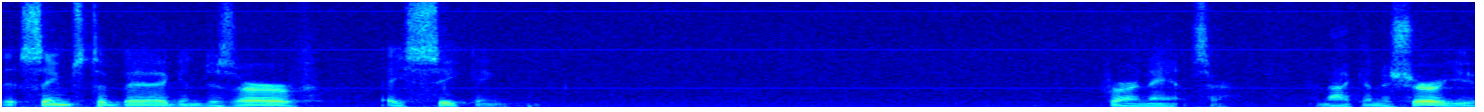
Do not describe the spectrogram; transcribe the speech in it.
it seems to beg and deserve a seeking for an answer. And I can assure you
